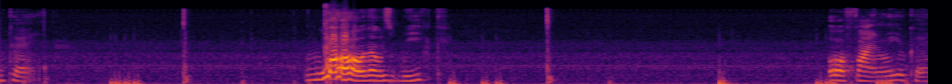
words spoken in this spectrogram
Okay. Whoa, that was weak. Oh, finally, okay.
